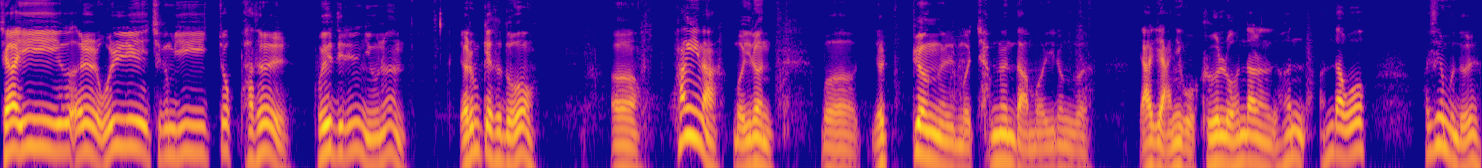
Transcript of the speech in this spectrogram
제가 이걸 올리 지금 이쪽 밭을 보여드리는 이유는 여러분께서도 어 황이나 뭐 이런 뭐 열병을 뭐 잡는다 뭐 이런 거 약이 아니고 그걸로 한다는 한, 한다고 하시는 분들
